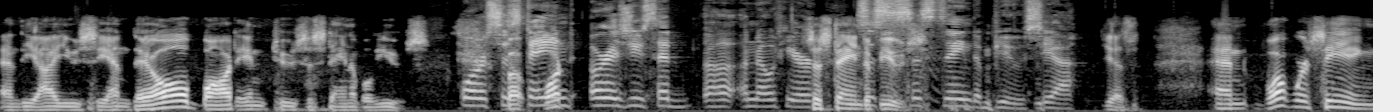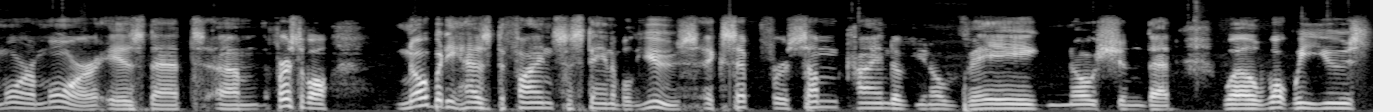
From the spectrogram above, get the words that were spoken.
and the IUCN. They all bought into sustainable use. Or sustained, what- or as you said, uh, a note here, Sustained sus- abuse. Sustained abuse, yeah. Yes. And what we're seeing more and more is that, um, first of all, nobody has defined sustainable use except for some kind of, you know, vague notion that, well, what we use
